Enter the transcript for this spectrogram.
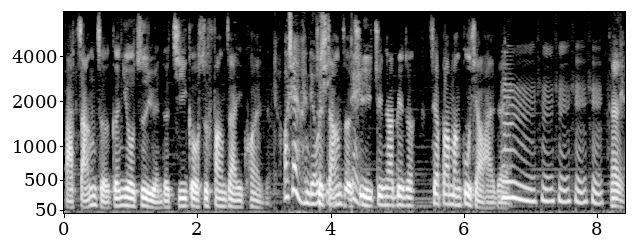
把长者跟幼稚园的机构是放在一块的。哦，现在很流行。所以长者去去那边做是要帮忙顾小孩的。嗯哼哼哼哼。哎。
